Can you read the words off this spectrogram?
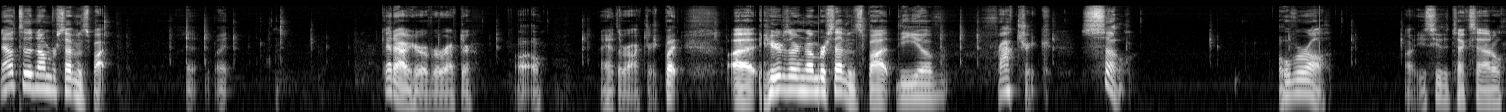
Now to the number 7 spot. Uh, Get out of here, Oviraptor. Uh-oh. I hit the Rock Drake. But uh, here's our number seven spot, the uh, Rock Drake. So, overall, uh, you see the tech saddle?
